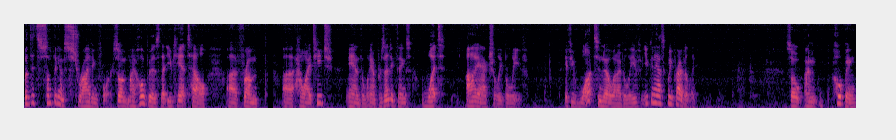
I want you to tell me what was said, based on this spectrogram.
but it's something I'm striving for. So, my hope is that you can't tell uh, from uh, how I teach and the way I'm presenting things what I actually believe. If you want to know what I believe, you can ask me privately. So, I'm hoping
